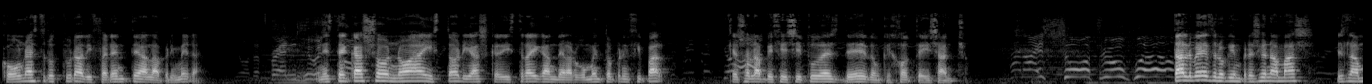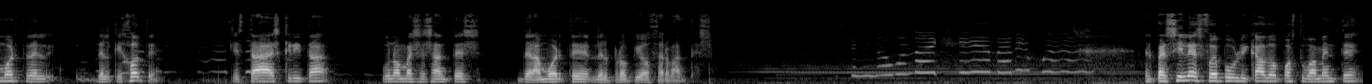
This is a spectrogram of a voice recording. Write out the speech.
con una estructura diferente a la primera. En este caso no hay historias que distraigan del argumento principal, que son las vicisitudes de Don Quijote y Sancho. Tal vez lo que impresiona más es la muerte del, del Quijote, que está escrita unos meses antes de la muerte del propio Cervantes. El Persiles fue publicado póstumamente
